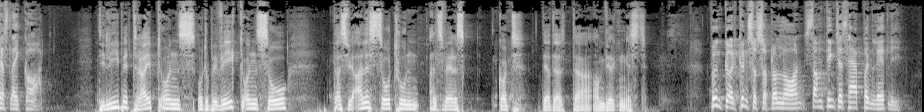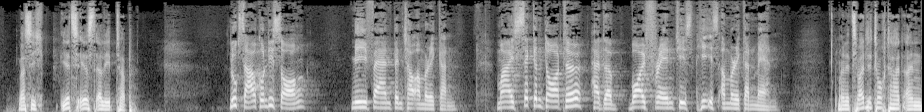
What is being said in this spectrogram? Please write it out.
just like God Die Liebe treibt uns oder bewegt uns so, dass wir alles so tun, als wäre es Gott, der da, da am Wirken ist. เพิ่งเกิดขึ้นสดๆร้อนๆ something just happened lately Was ich jetzt erst erlebt habe. ลูกสาวคนที่สองมีแฟนเป็นชาวอเมริกัน My second daughter had a boyfriend She's, he is American man Meine zweite Tochter hat einen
